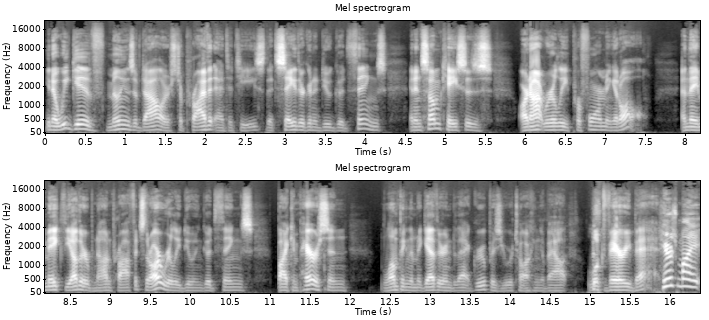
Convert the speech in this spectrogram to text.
you know, we give millions of dollars to private entities that say they're going to do good things, and in some cases are not really performing at all. And they make the other nonprofits that are really doing good things, by comparison, lumping them together into that group, as you were talking about, look very bad. Here's my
